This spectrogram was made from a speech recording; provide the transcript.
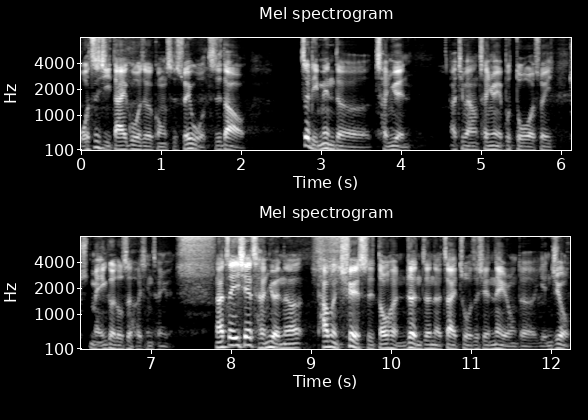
我自己待过这个公司，所以我知道这里面的成员啊，基本上成员也不多，所以每一个都是核心成员。那这一些成员呢，他们确实都很认真的在做这些内容的研究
